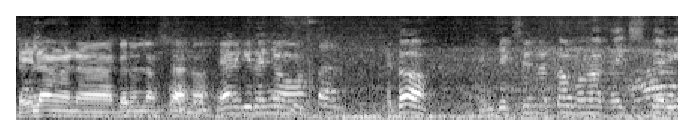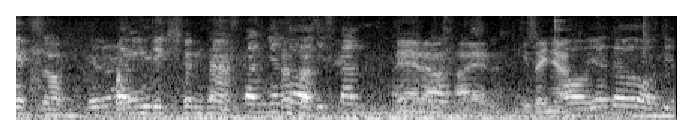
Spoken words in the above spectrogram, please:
kailangan na ganun lang siya, no? Ayan, nakita nyo, oh. Ito, injection na to, mga ka-experience, oh. Pang-injection na. Assistant niya to, assistant. Ayan, oh. Ayan, oh. Kita nyo? Oh, yan daw.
